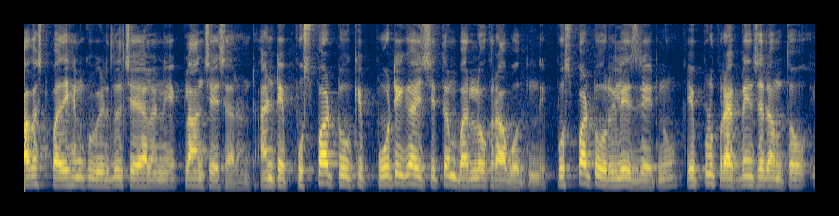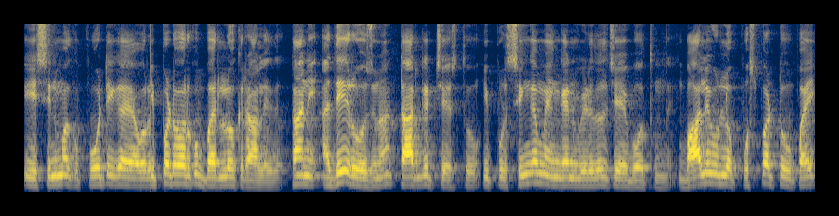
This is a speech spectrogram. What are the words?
ఆగస్టు పదిహేనుకు విడుదల చేయాలని ప్లాన్ చేశారంట. అంటే పుష్ప టూకి పోటీగా ఈ చిత్రం బరిలోకి రాబోతుంది. పుష్ప టూ రిలీజ్ డేట్ను ఎప్పుడు ప్రకటించడంతో ఈ సినిమాకు పోటీగా ఎవరు ఇప్పటి వరకు బరిలోకి రాలేదు. కానీ అదే రోజున టార్గెట్ చేస్తూ ఇప్పుడు సింగం ఎంగన్ విడుదల చేయబోతుంది. బాలీవుడ్లో పుష్ప టూ పై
